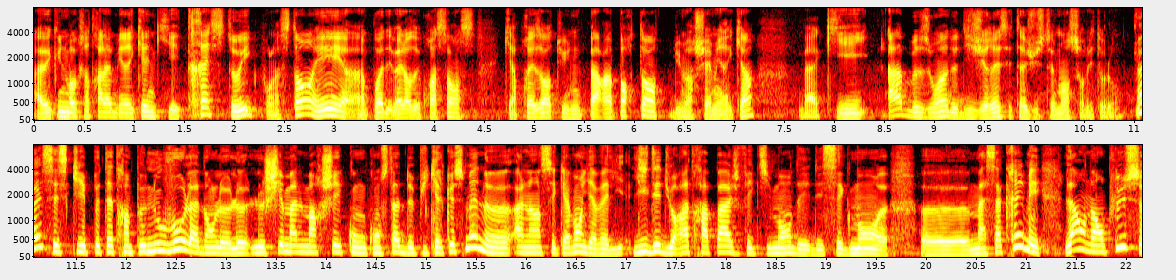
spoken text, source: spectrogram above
avec une banque centrale américaine qui est très stoïque pour l'instant et un poids des valeurs de croissance qui représente une part importante du marché américain, bah, qui a besoin de digérer cet ajustement sur les taux longs. Ouais, c'est ce qui est peut-être un peu nouveau là dans le, schéma de marché qu'on constate depuis quelques semaines, euh, Alain. C'est qu'avant il y avait l'idée du rattrapage effectivement des, segments euh, euh, massacrés, mais là on a en plus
